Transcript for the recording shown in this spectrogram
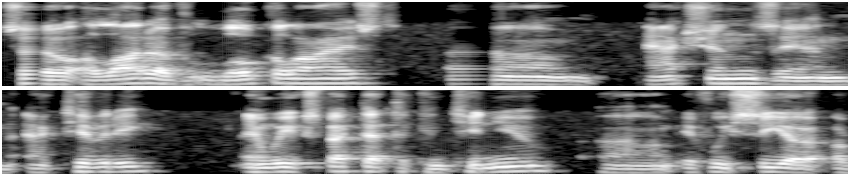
So a lot of localized um, actions and activity and we expect that to continue. Um, if we see a, a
